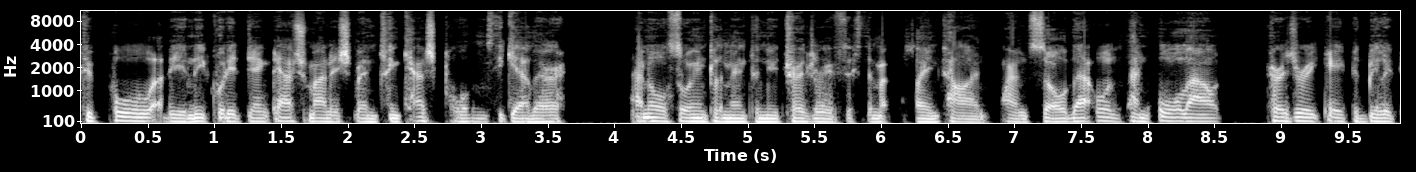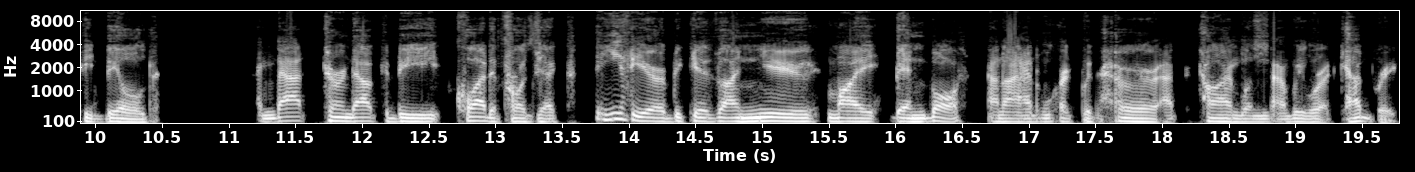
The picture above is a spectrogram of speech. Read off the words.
to pull the liquidity and cash management and cash pools together and also implement a new treasury system at the same time. And so that was an all out treasury capability build. And that turned out to be quite a project. Easier because I knew my then boss and I had worked with her at the time when we were at Cadbury.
